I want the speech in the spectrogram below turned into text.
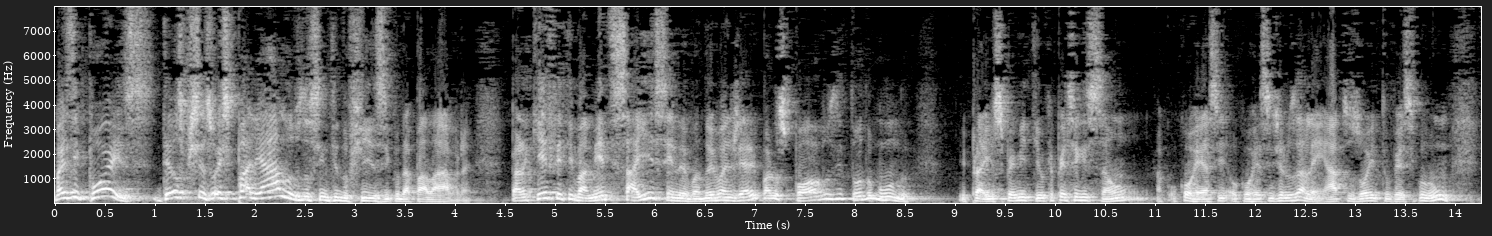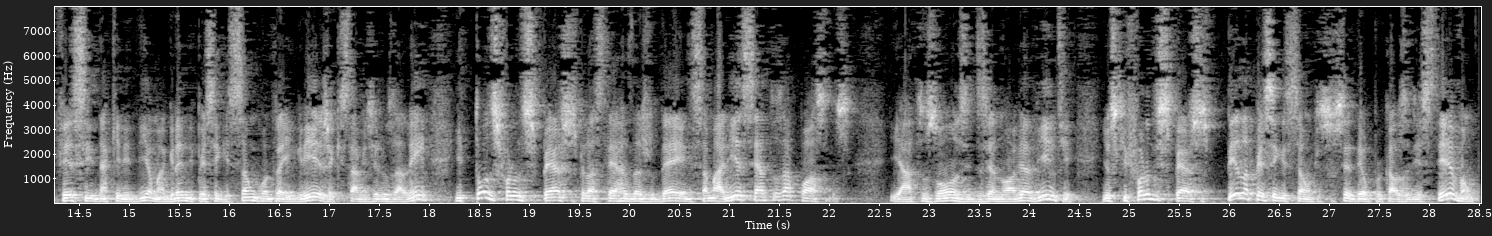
Mas depois, Deus precisou espalhá-los no sentido físico da palavra, para que efetivamente saíssem levando o evangelho para os povos de todo o mundo. E para isso permitiu que a perseguição ocorresse, ocorresse em Jerusalém. Atos 8, versículo 1, fez-se naquele dia uma grande perseguição contra a igreja que estava em Jerusalém, e todos foram dispersos pelas terras da Judéia e de Samaria, exceto os apóstolos e Atos 11, 19 a 20, e os que foram dispersos pela perseguição que sucedeu por causa de Estevão,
